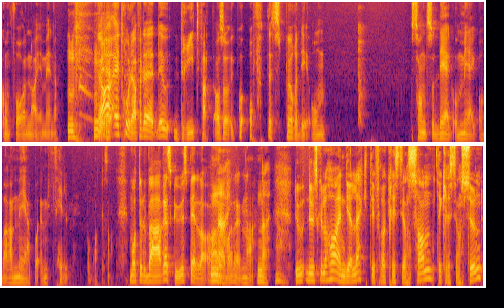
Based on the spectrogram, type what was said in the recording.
kom foran naien min. Ja, jeg tror det, for det, det er jo dritfett. Altså, hvor ofte spør de om sånn som deg og meg å være med på en film? på en måte sånn. Måtte du være skuespiller? Nei. Nei. Nei. Du, du skulle ha en dialekt fra Kristiansand til Kristiansund.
